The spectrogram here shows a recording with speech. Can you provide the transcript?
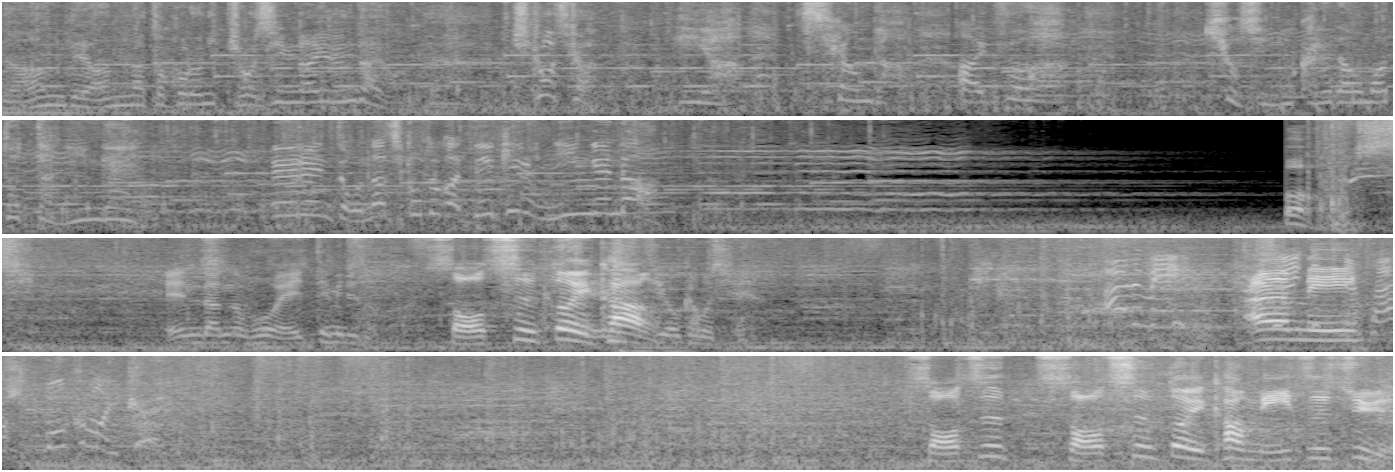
なんであんなところに巨人がいるんだよ。飛行士かいや違うんだ。あいつは巨人の体をまとった人間。エレンと同じことができる人間だ。よし縁談の方へ行ってみるぞ。首次对抗必要かもしれん。艾米，僕も行く。首次首次对抗迷之巨人。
